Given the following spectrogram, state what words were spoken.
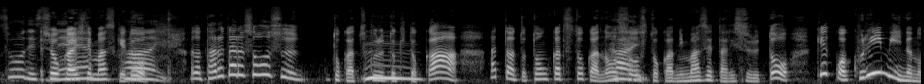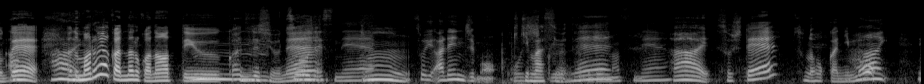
そうですね。紹介してますけどはい。あの、タルタルソースとか作るときとか、あとあと、とんかつとかのソはい。ースとかに混ぜたりすると、結構クリーミーなので、あの、まろやかになるかなっていう感じですよね。うんそうですね、うん。そういうアレンジも美味しくできますよね。はい。そして、その他にも、はい。え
